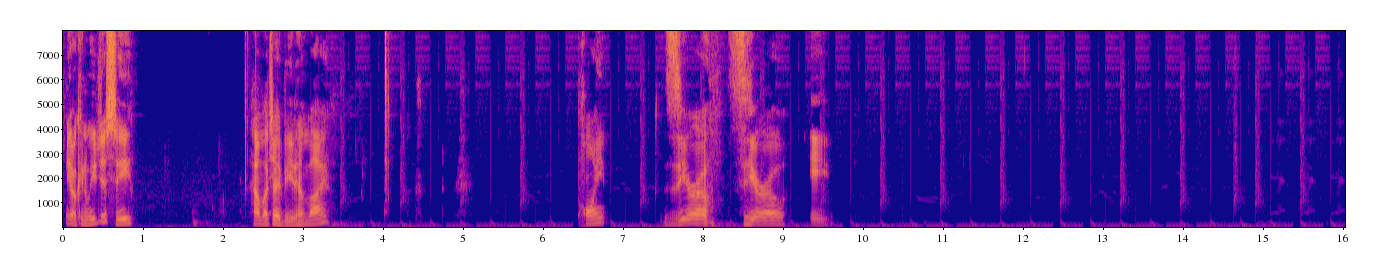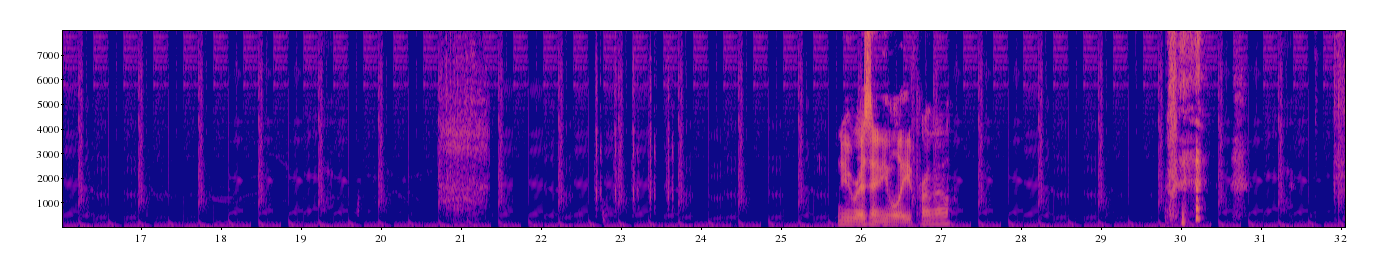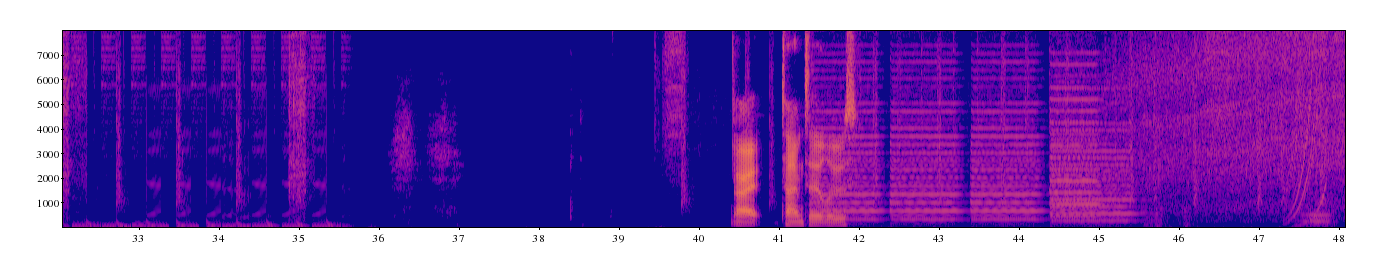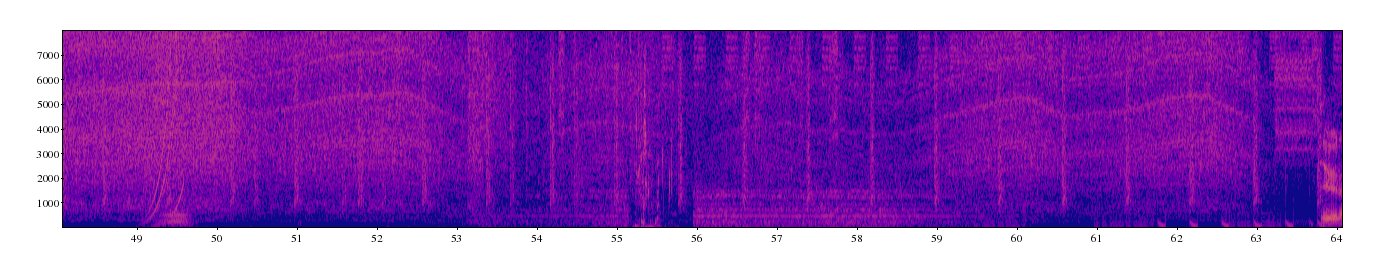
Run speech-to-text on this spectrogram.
Yo, can we just see how much I beat him by? Point zero zero eight. New Resident Evil 8 promo. All right, time to lose.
